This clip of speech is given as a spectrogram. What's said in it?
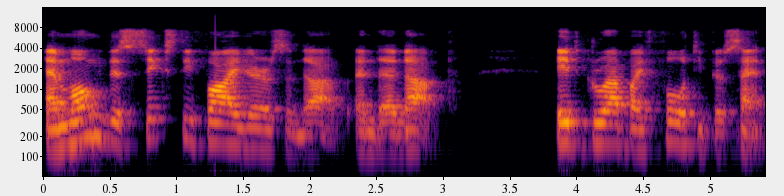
Among the 65 years and up, and, and up, it grew up by 40%.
